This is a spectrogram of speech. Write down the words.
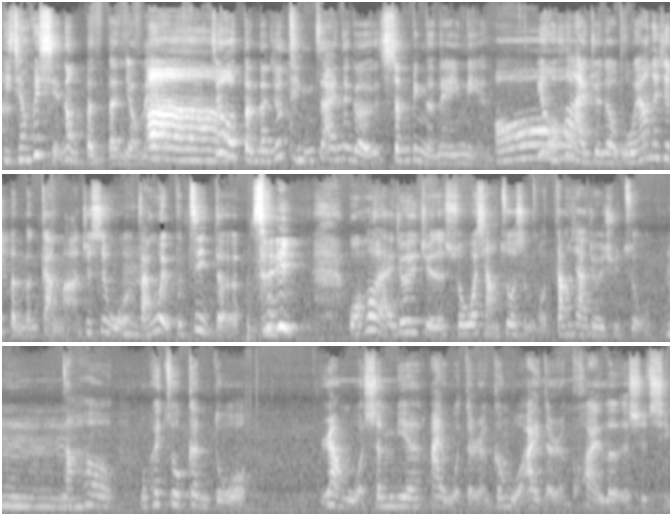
以前会写那种本本有没有？啊就我本本就停在那个生病的那一年，哦，因为我后来觉得我要那些本本干嘛？就是我嗯反正我也不记得，所以我后来就会觉得说我想做什么，我当下就会去做，嗯，然后我会做更多让我身边爱我的人跟我爱的人快乐的事情，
